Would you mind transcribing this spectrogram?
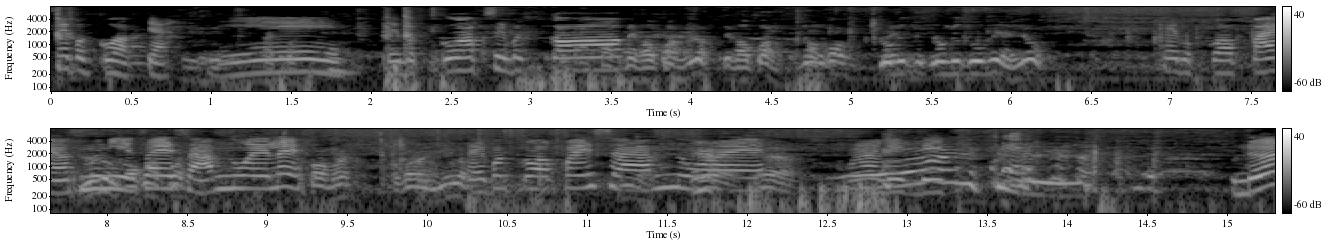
ใส่ประกอบจ้ะนี่ใส่ประกอบใส่ประกอบไปเขากล้องลูกไปเขากล้องลงลงลงยูทูบไม่เห็นลูกใส่ประกอบไปเอาทุนี่ใส่สามหน่วยเลยกล้องนะเขากล้องอย่างนี้ใส่ประกอบไปสามหน่วยมาเด็กๆคุณเด้อ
